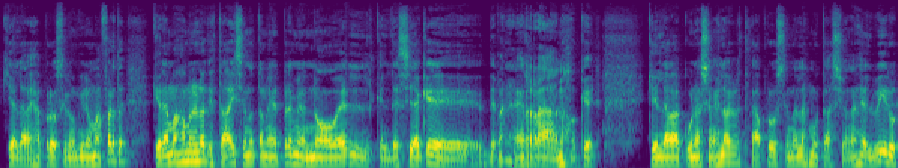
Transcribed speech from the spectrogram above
que a la vez va a producir un virus más fuerte, que era más o menos lo que estaba diciendo también el premio Nobel, que él decía que de manera errada, ¿no? Que, que la vacunación es la que estaba produciendo las mutaciones del virus.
